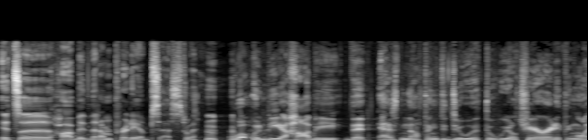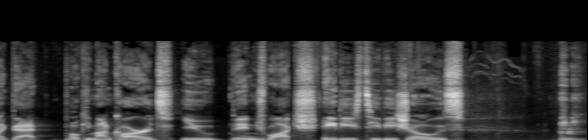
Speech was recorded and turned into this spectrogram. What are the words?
It's a hobby that I'm pretty obsessed with. What would be a hobby that has nothing to do with the wheelchair or anything like that? Pokemon cards. You binge watch '80s TV shows.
